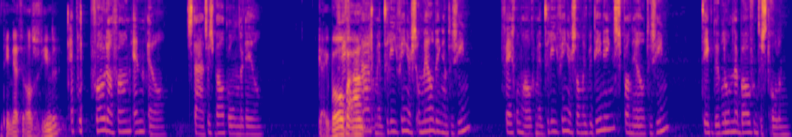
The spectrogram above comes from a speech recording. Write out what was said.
Ik denk net als het in Apple Vodafone NL. Status onderdeel. Kijk bovenaan. met drie vingers om meldingen te zien. Veeg omhoog met drie vingers om het bedieningspaneel te zien. Tik dubbel om naar boven te scrollen.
